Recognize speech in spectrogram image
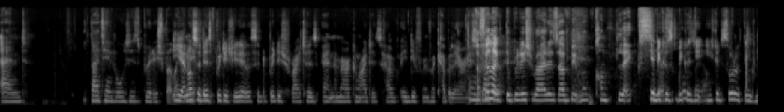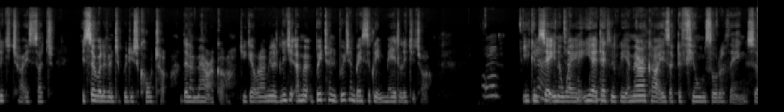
and 1984 is British. But like yeah, and ma- also there's British. yeah, Also, the British writers and American writers have a different vocabulary. And I feel like the British writers are a bit more complex. yeah, Yes, because because you, you can sort of think literature is such is so relevant to British culture than America. Do you get what I mean? Like liter- Britain, Britain basically made literature. Um, You can Yeah, say in a way, yeah, technically. technically, America is like the film sort of thing. So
